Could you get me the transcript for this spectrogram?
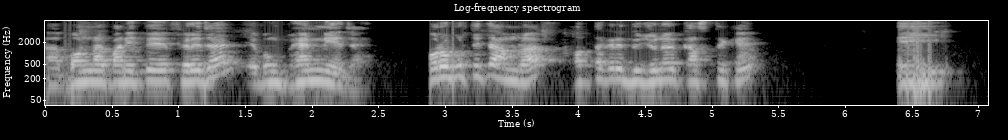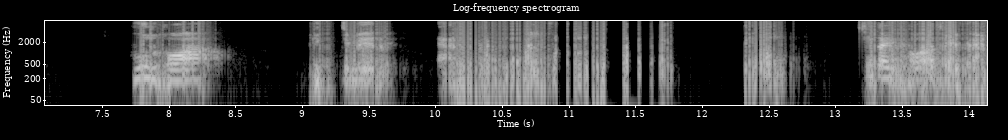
বন্যার পানিতে ফেলে যায় এবং ভ্যান নিয়ে যায়। পরবর্তীতে আমরা হত্যাকারী দুজনের কাছ থেকে এই খুন হওয়া ভিকটিমের চিতাই হওয়া যে ভ্যান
